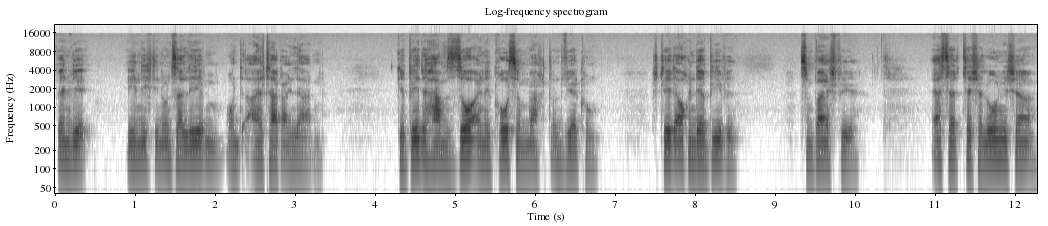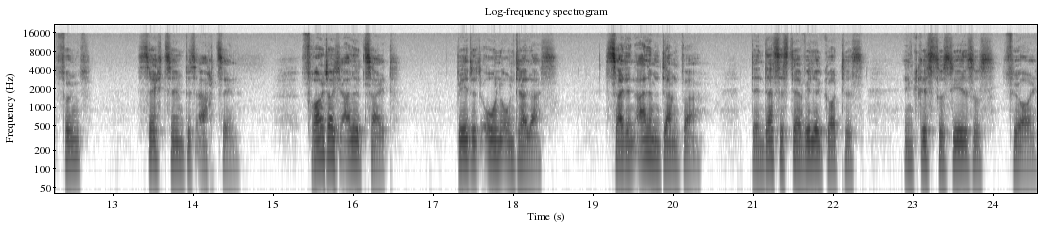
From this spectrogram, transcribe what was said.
wenn wir ihn nicht in unser Leben und Alltag einladen. Gebete haben so eine große Macht und Wirkung. Steht auch in der Bibel. Zum Beispiel 1. Thessalonicher 5, 16 bis 18. Freut euch alle Zeit, betet ohne Unterlass, seid in allem dankbar, denn das ist der Wille Gottes in Christus Jesus für euch.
